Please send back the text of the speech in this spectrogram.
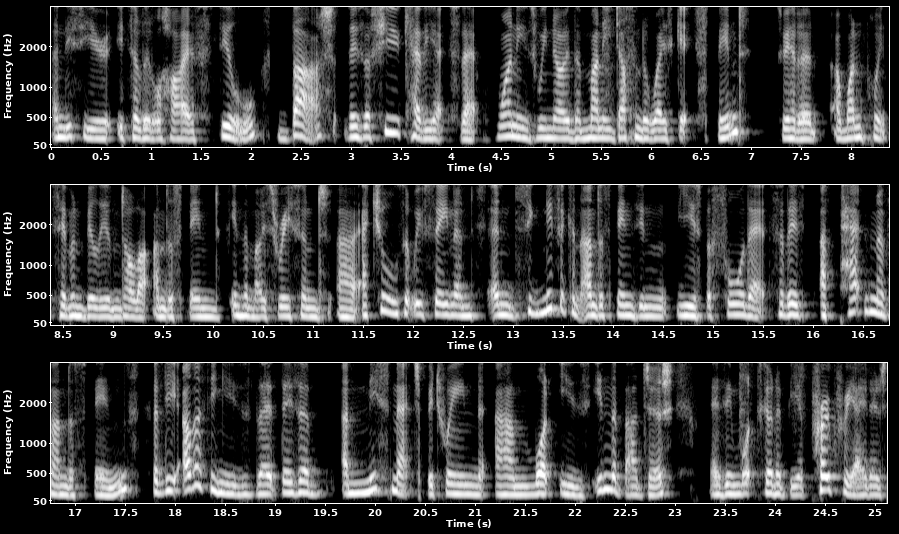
and this year it's a little higher still. But there's a few caveats to that. One is we know the money doesn't always get spent. So we had a, a $1.7 billion underspend in the most recent uh, actuals that we've seen and, and significant underspends in years before that. So there's a pattern of underspends. But the other thing is that there's a, a mismatch between um, what is in the budget as in what's going to be appropriated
